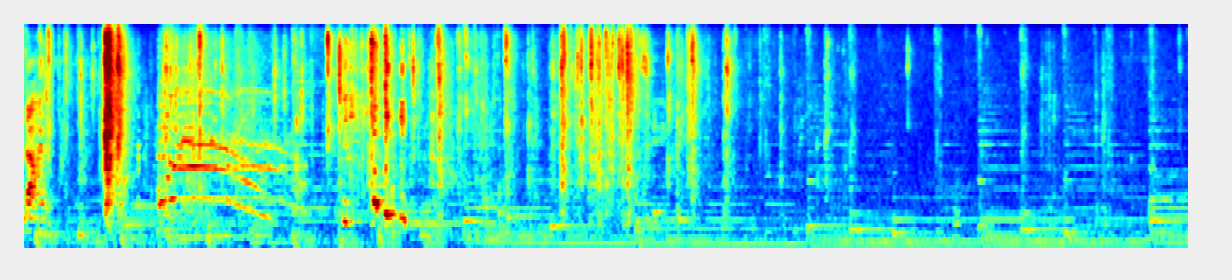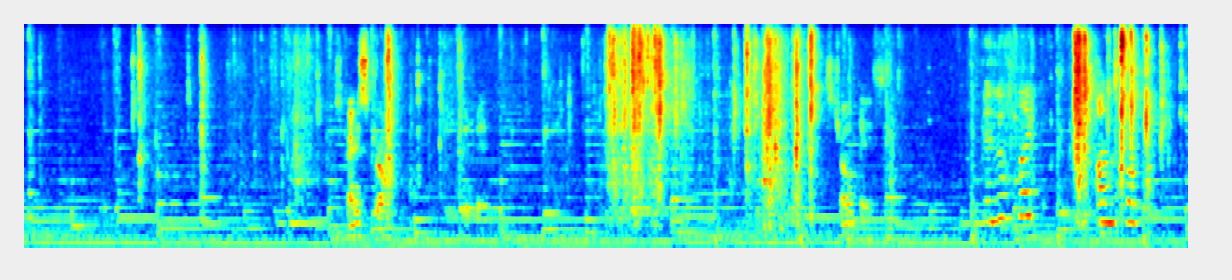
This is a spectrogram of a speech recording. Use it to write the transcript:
Dandahan. Let's see. It's kind of strong. Okay. Strong taste. They look like uncooked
